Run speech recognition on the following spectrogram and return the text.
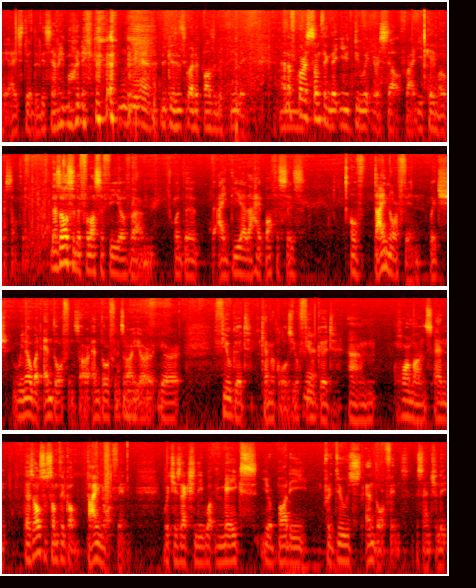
I, I still do this every morning. Yeah. because it's quite a positive feeling. And of Mm. course, something that you do it yourself, right? You came over something. There's also the philosophy of, um, or the, the idea, the hypothesis of dynorphin, which we know what endorphins are. Endorphins are your your feel good chemicals, your feel Yeah. good um, hormones, and there's also something called dynorphin, which is actually what makes your body produce endorphins, essentially.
